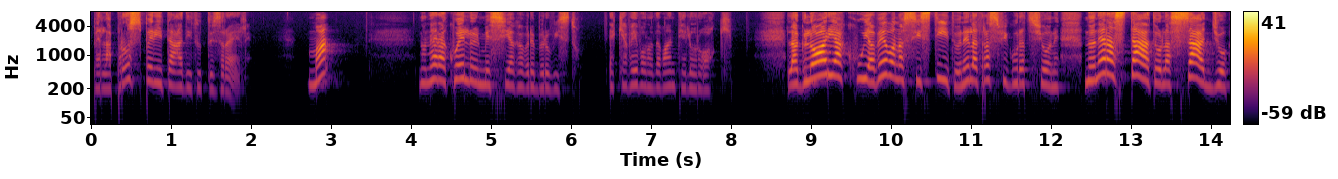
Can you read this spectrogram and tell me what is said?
per la prosperità di tutto Israele. Ma non era quello il Messia che avrebbero visto e che avevano davanti ai loro occhi. La gloria a cui avevano assistito nella trasfigurazione non era stato l'assaggio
